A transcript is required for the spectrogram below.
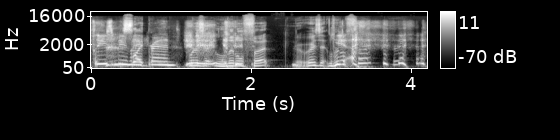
Please be It's my like- friend. What is it? Littlefoot? Was it Littlefoot?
